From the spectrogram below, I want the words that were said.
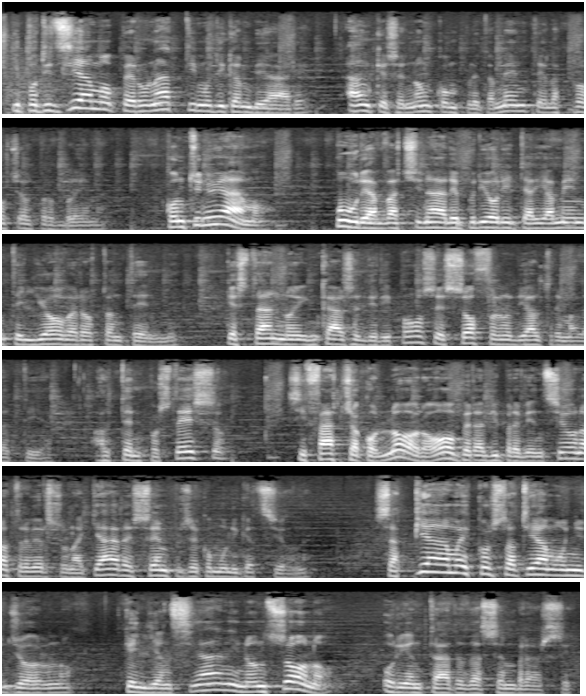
Ipotizziamo per un attimo di cambiare, anche se non completamente, l'approccio al problema. Continuiamo pure a vaccinare prioritariamente gli over ottantenni che stanno in case di riposo e soffrono di altre malattie. Al tempo stesso si faccia con loro opera di prevenzione attraverso una chiara e semplice comunicazione. Sappiamo e constatiamo ogni giorno che gli anziani non sono orientati ad assembrarsi,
